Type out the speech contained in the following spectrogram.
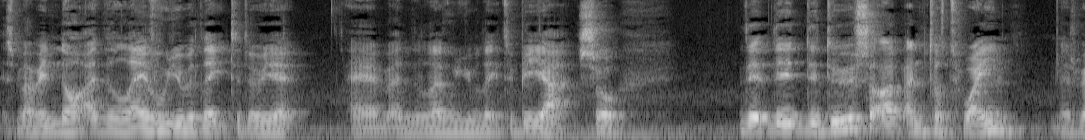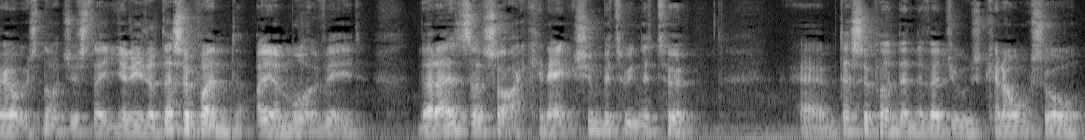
it's maybe not at the level you would like to do yet um, and the level you would like to be at. So they, they, they do sort of intertwine as well. It's not just like you're either disciplined or you're motivated. There is a sort of connection between the two. Um, disciplined individuals can also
